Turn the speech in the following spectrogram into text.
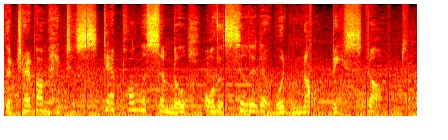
the Trebhum had to step on the symbol or the cylinder would not be stopped.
